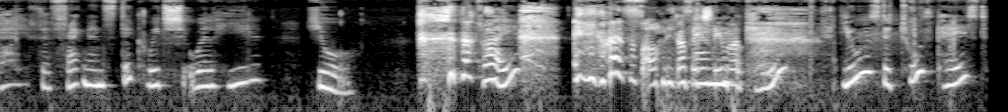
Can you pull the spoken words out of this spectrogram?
try the fragrance stick which will heal you. Try. Ich weiß es auch nicht, was Um, okay. Use the toothpaste,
